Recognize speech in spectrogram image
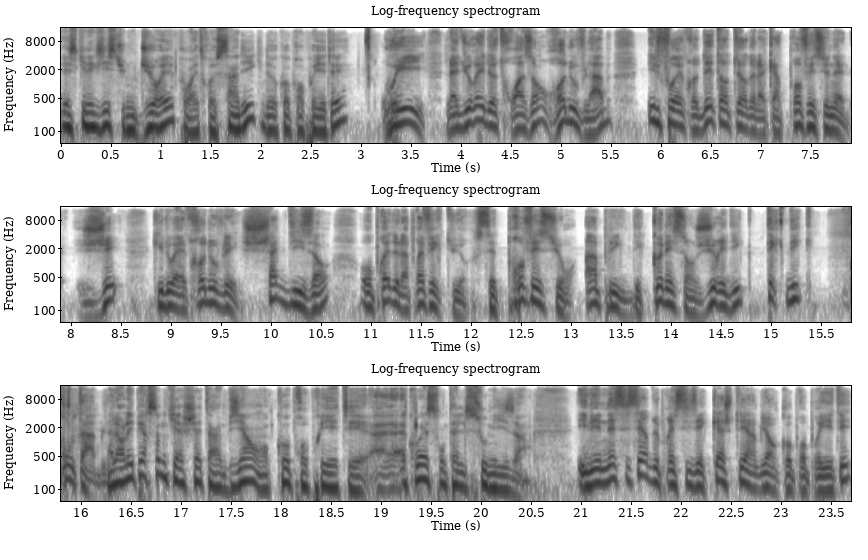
Est-ce qu'il existe une durée pour être syndic de copropriété? Oui, la durée est de trois ans, renouvelable. Il faut être détenteur de la carte professionnelle G, qui doit être renouvelée chaque dix ans auprès de la préfecture. Cette profession implique des connaissances juridiques, techniques comptables. Alors les personnes qui achètent un bien en copropriété, à quoi sont-elles soumises? Il est nécessaire de préciser qu'acheter un bien en copropriété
